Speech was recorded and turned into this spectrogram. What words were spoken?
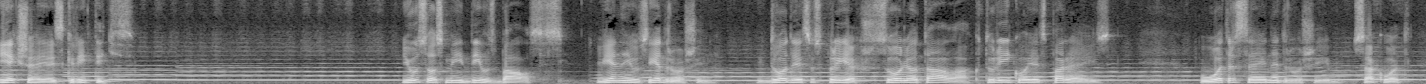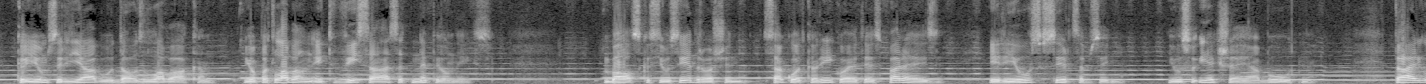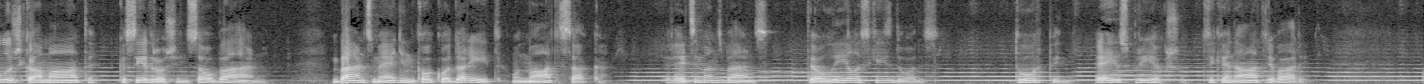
Iekšējais kritiķis Jūsos mīt divas balsis. Viena jūs iedrošina, dodies uz priekšu, soļo tālāk, tu rīkojies pareizi. Otra sēja nedrošību, sakot, ka jums ir jābūt daudz labākam, jo pat labam it visā esat nepilnīgs. Balss, kas jūs iedrošina, sakot, ka rīkojaties pareizi, ir jūsu sirdsapziņa, jūsu iekšējā būtne. Tā ir gluži kā māte, kas iedrošina savu bērnu. Bērns mēģina kaut ko darīt, un māte saka, redzi mans bērns, tev lieliski izdodas. Turpini, ej uz priekšu, cik vien ātri vari.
